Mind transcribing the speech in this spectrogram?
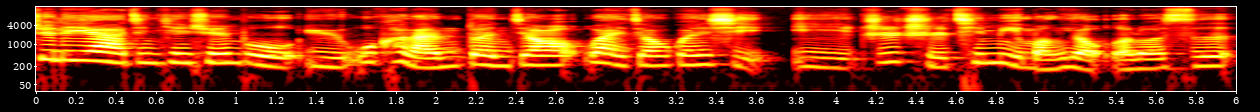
叙利亚今天宣布与乌克兰断交外交关系，以支持亲密盟友俄罗斯，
